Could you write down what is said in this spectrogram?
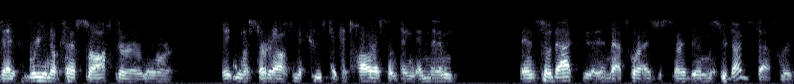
That were you know kind of softer or more it, you know started off an acoustic guitar or something, and then and so that and that's where I just started doing Mr. Doug stuff was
